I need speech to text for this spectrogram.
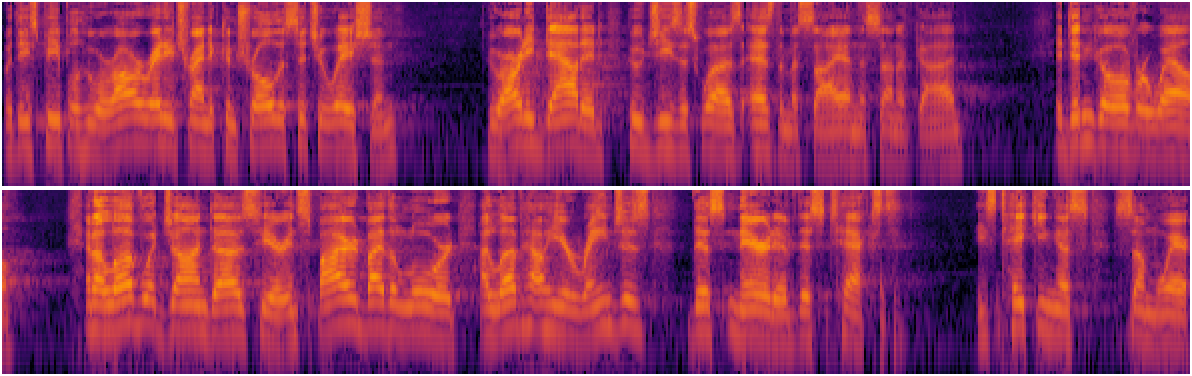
with these people who are already trying to control the situation, who already doubted who Jesus was as the Messiah and the Son of God. It didn't go over well. And I love what John does here. Inspired by the Lord, I love how he arranges this narrative, this text. He's taking us somewhere.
